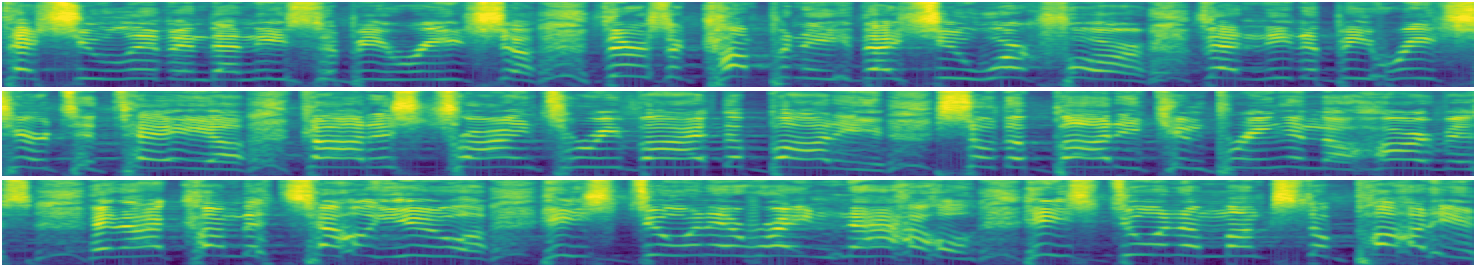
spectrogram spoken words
that you live in that needs to be reached. There's a company that you work for that need to be reached here today. God is trying to revive the body so the body can bring in the harvest. And I come to tell you, He's doing it right now. He's doing amongst the body,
